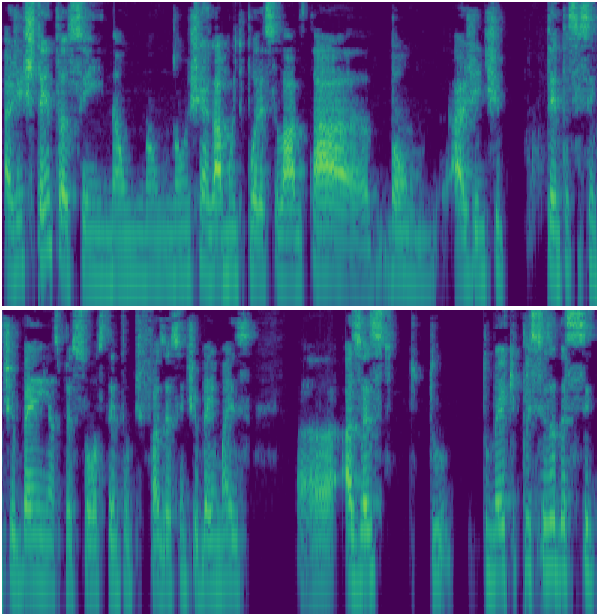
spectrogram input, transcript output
a gente tenta assim não, não, não enxergar muito por esse lado, tá? Bom, a gente tenta se sentir bem, as pessoas tentam te fazer sentir bem, mas às vezes tu, tu meio que precisa desse,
